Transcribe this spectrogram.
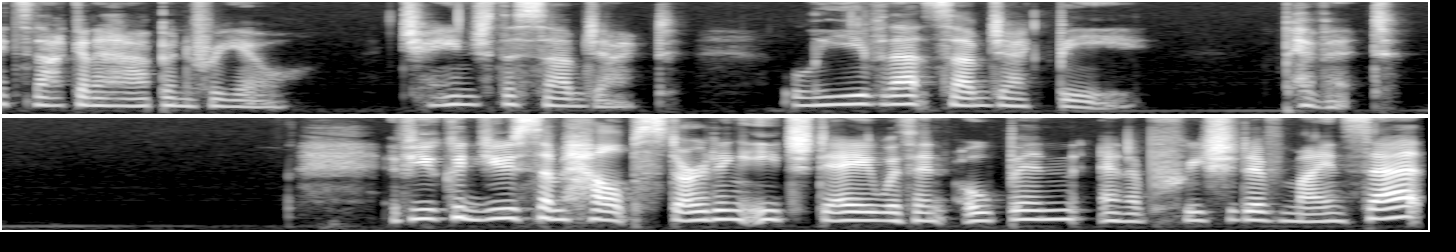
it's not going to happen for you. Change the subject. Leave that subject be. Pivot. If you could use some help starting each day with an open and appreciative mindset,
